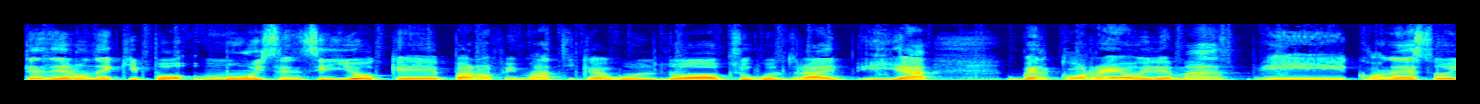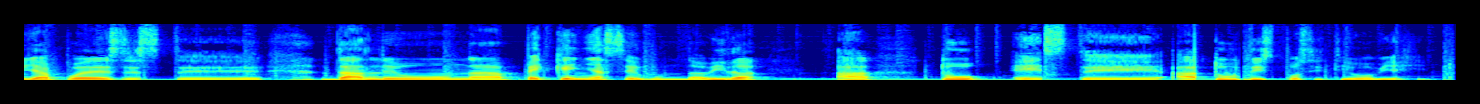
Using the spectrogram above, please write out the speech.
tener un equipo muy sencillo que para ofimática, Google Docs, Google Drive y ya ver correo y demás. Y con eso ya puedes este, darle una pequeña segunda vida a tu, este, a tu dispositivo viejito.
